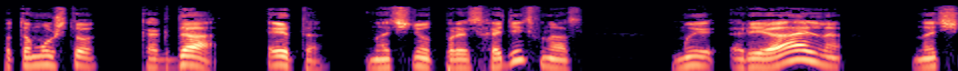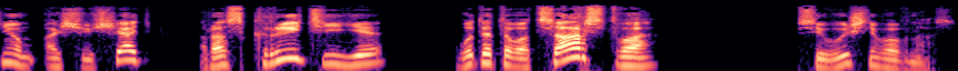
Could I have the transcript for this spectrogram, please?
Потому что, когда это начнет происходить в нас, мы реально начнем ощущать раскрытие вот этого царства Всевышнего в нас.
